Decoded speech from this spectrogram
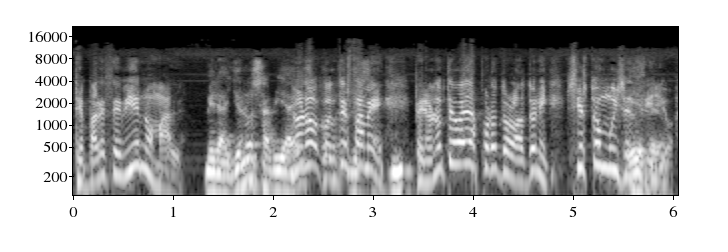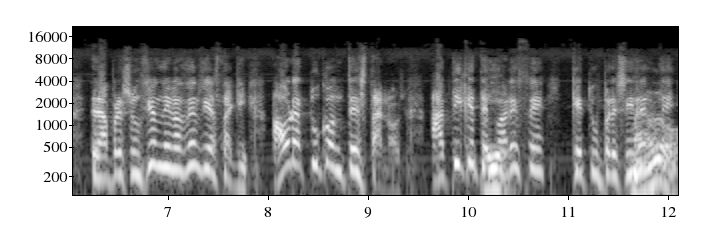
¿Te parece bien o mal? Mira, yo no sabía No, no, contéstame, pero no te vayas por otro lado, Tony. Si esto es muy Oye, sencillo, la presunción de inocencia está aquí. Ahora tú contéstanos. ¿A ti qué te Oye, parece que tu presidente Manolo,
